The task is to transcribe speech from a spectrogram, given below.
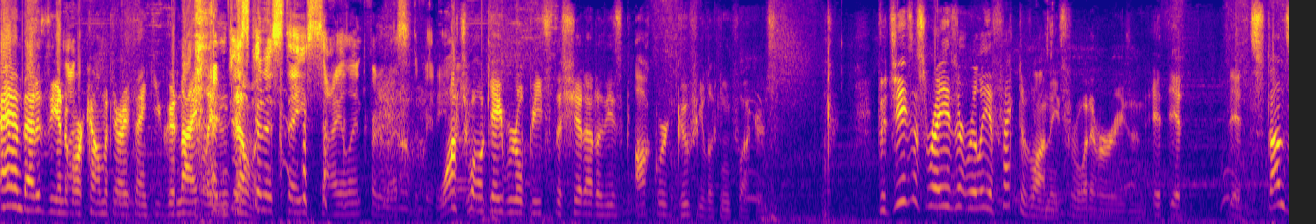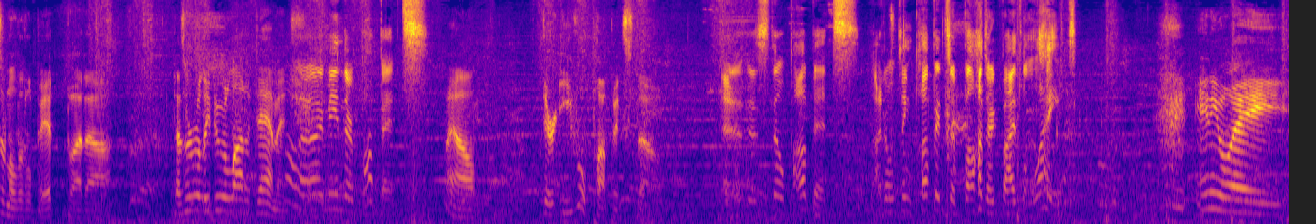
and that is the end of our commentary. Thank you. Good night, ladies I'm and just gonna stay silent for the rest of the video. Watch while Gabriel beats the shit out of these awkward, goofy-looking fuckers. The Jesus Ray isn't really effective on these for whatever reason. It it it stuns them a little bit, but uh, doesn't really do a lot of damage. I mean, they're puppets. Well, they're evil puppets, though. They're still puppets. I don't think puppets are bothered by the light. Anyway,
